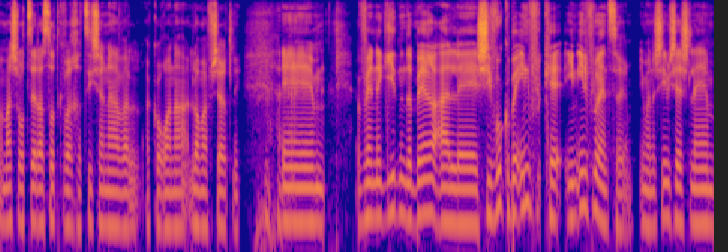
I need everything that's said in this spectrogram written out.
ממש רוצה לעשות כבר חצי שנה, אבל הקורונה לא מאפשרת לי. אמ, ונגיד נדבר על אה, שיווק באינפל... כ- עם אינפלואנסרים, עם אנשים שיש להם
